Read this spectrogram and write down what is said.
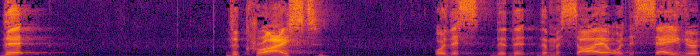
that the Christ or the, the, the, Messiah or the Savior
